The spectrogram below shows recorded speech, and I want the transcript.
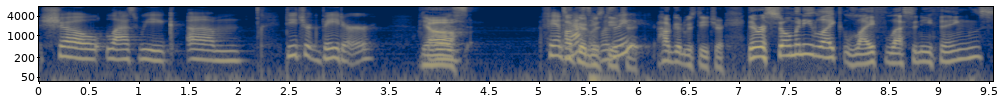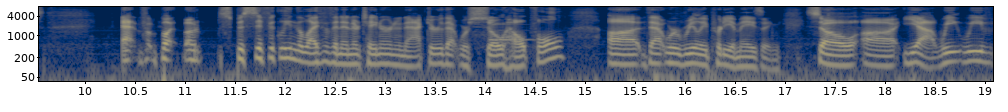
show last week. Um, Diedrich Bader Yeah. was fantastic, How good was wasn't Diedrich? How good was Diedrich? There are so many like life lessony things, at, but, but specifically in the life of an entertainer and an actor that were so helpful, uh, that were really pretty amazing. So uh, yeah, we we've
